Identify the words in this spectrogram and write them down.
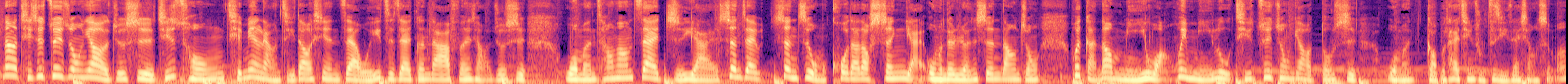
那其实最重要的就是，其实从前面两集到现在，我一直在跟大家分享就是，我们常常在职涯，甚至甚至我们扩大到生涯，我们的人生当中会感到迷惘，会迷路。其实最重要的都是。我们搞不太清楚自己在想什么，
